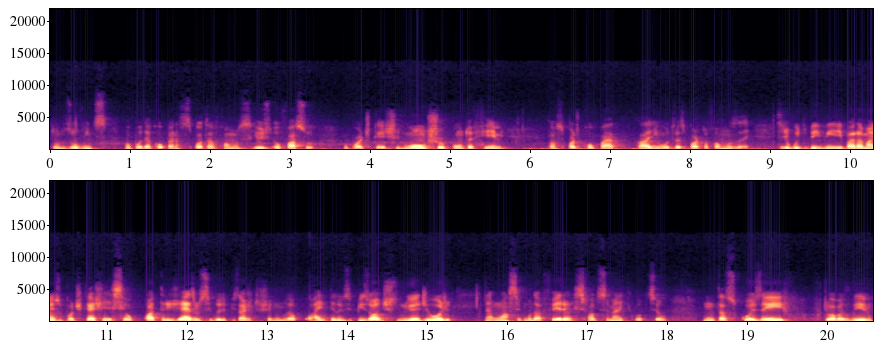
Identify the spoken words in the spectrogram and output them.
todos os ouvintes vão poder acompanhar nessas plataformas. Eu, eu faço o podcast no onshore.fm. Então você pode acompanhar, claro, em outras plataformas aí. Seja muito bem-vindo para mais um podcast. Esse é o 42 episódio. Chegamos ao 42 episódios no dia de hoje, né? uma segunda-feira. Esse final de semana que aconteceu muitas coisas aí. Futebol brasileiro.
